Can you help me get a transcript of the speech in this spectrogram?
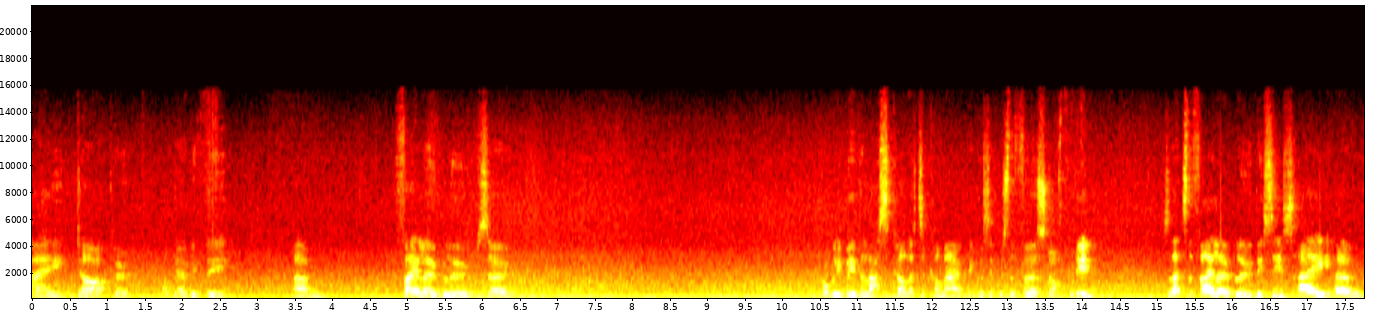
a darker. I'll go with the um, phthalo blue. So probably be the last colour to come out because it was the first I've put in. So that's the phthalo blue. This is a um,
